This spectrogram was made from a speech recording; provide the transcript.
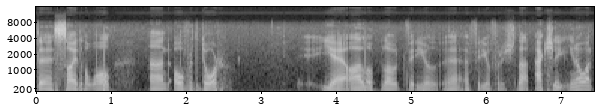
the side of the wall and over the door. Yeah, I'll upload video uh, a video footage of that. Actually, you know what?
